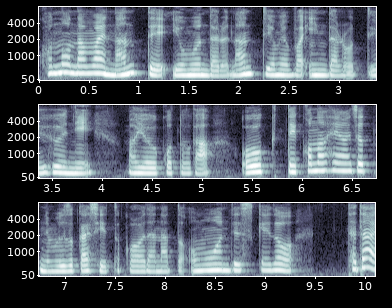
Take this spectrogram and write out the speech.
この名前なんて読むんだろうなんて読めばいいんだろうっていう風に迷うことが多くてこの辺はちょっとね難しいところだなと思うんですけどただ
